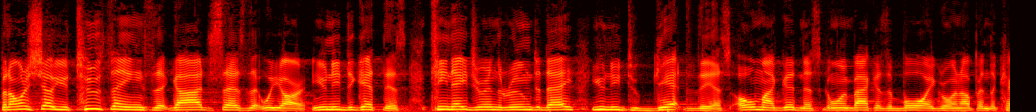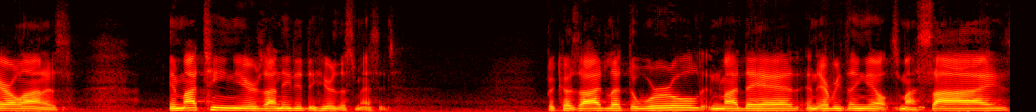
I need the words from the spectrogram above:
But I want to show you two things that God says that we are. You need to get this. Teenager in the room today, you need to get this. Oh my goodness, going back as a boy, growing up in the Carolinas in my teen years, I needed to hear this message because I'd let the world and my dad and everything else, my size,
